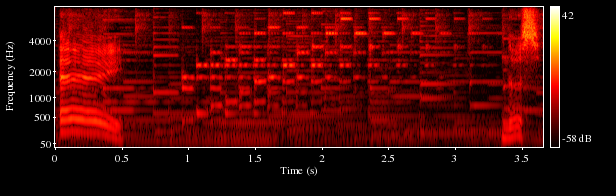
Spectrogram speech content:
Hey! Nice.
